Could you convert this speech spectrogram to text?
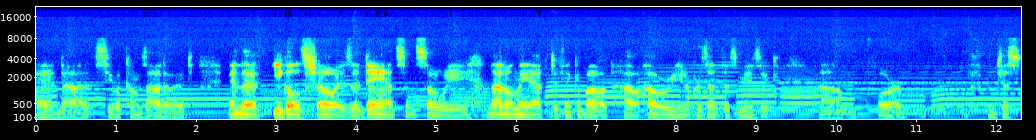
and uh, see what comes out of it. And the Eagles show is a dance, and so we not only have to think about how how are we going to present this music um, for just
